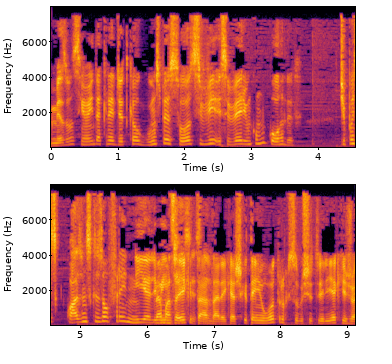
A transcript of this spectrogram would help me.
mesmo assim eu ainda acredito que algumas pessoas se, vi, se veriam como gordas. Tipo, quase uma esquizofrenia ali. Não, mas aí que tá, Tarek. Acho que tem outro que substituiria que já,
